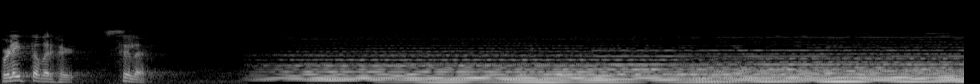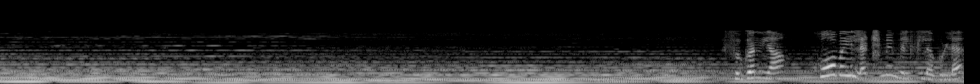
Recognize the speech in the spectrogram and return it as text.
பிழைத்தவர்கள் சிலர். சுகன்யா கோவை லட்சுமி மில்ஸ்ல உள்ள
